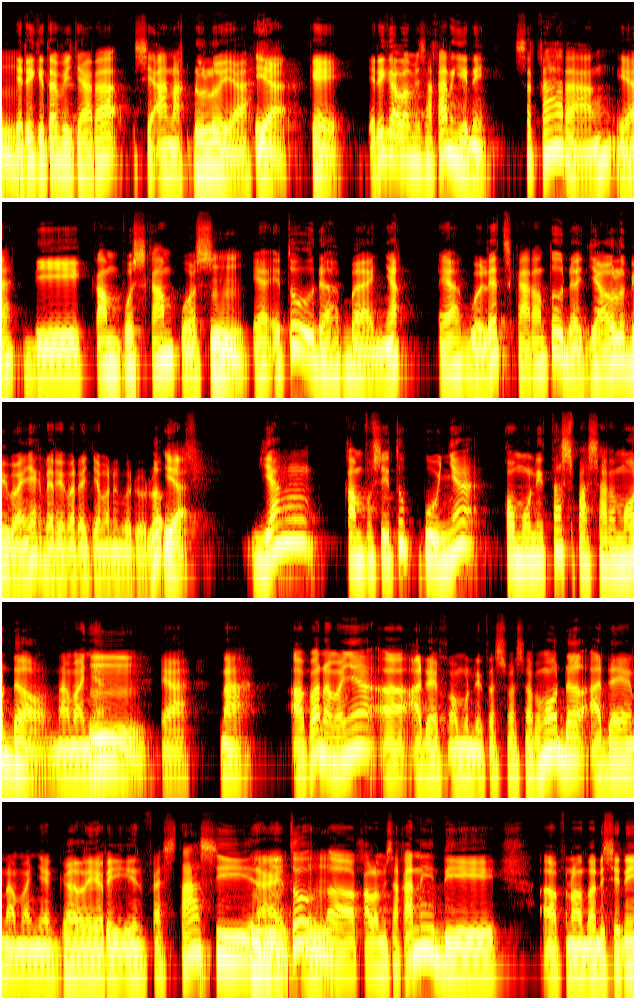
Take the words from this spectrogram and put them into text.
Hmm. Jadi kita bicara si anak dulu ya. Iya. Oke. Jadi kalau misalkan gini, sekarang ya di kampus-kampus Hmm. ya itu udah banyak ya gue lihat sekarang tuh udah jauh lebih banyak daripada zaman gue dulu. Iya. Yang kampus itu punya komunitas pasar modal namanya Hmm. ya. Nah apa namanya eh, ada komunitas pasar modal, ada yang namanya galeri investasi. Nah Hmm, itu hmm. eh, kalau misalkan nih di eh, penonton di sini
